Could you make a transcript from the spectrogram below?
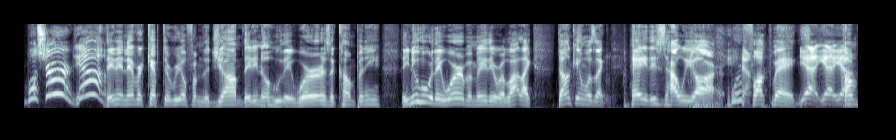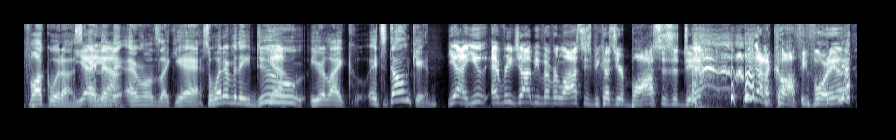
Well, sure, yeah. They didn't ever kept it real from the jump. They didn't know who they were as a company. They knew who they were, but maybe they were a lot like Dunkin' was like, "Hey, this is how we are. We're Yeah. fuckbags. yeah, yeah, yeah. Come fuck with us." Yeah, and then yeah. they- everyone's like, "Yeah." So whatever they do, Yeah. you're like, "It's Dunkin'." Yeah, you every job you've ever lost is because your boss is a dick. we got a coffee for you.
